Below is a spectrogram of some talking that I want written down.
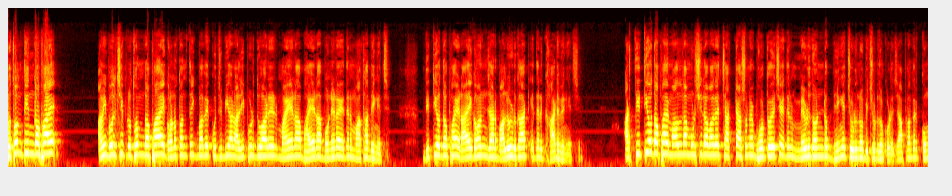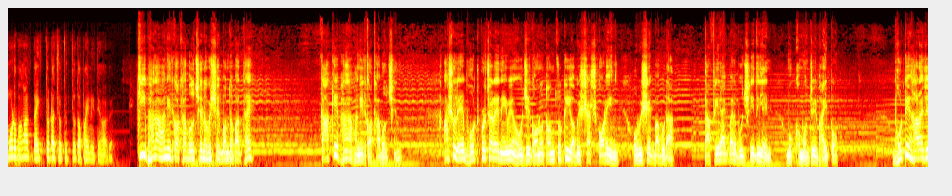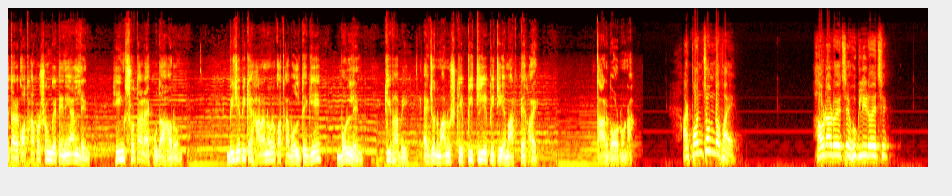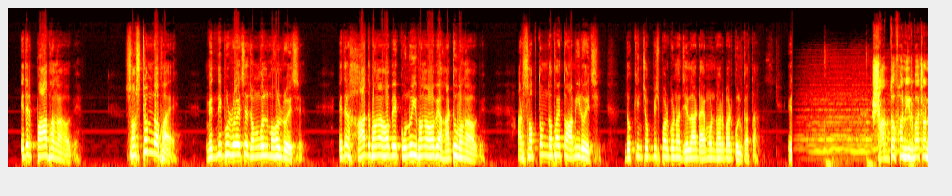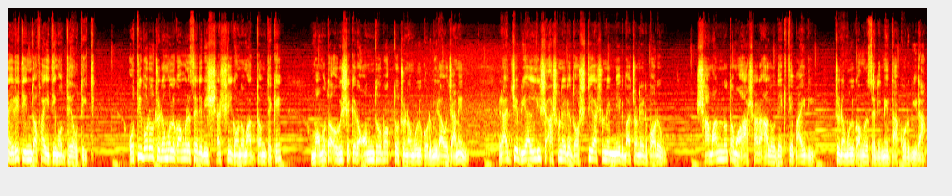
প্রথম তিন দফায়, আমি বলছি প্রথম দফায় গণতান্ত্রিকভাবে কুচবিহার আলিপুর দুয়ারের মায়েরা, ভাইয়েরা, বোনেরা এদের মাথা ভেঙেছে। দ্বিতীয় দফায় রায়গঞ্জ আর বালুরঘাট এদের ঘাট ভেঙেছে। আর তৃতীয় দফায় মালদা মুর্শিদাবাদের চারটে আসনের ভোট হয়েছে, এদের মেরুদণ্ড ভেঙে চূর্ণ বিচূর্ণ করেছে। আপনাদের কোমর ভাঙার দায়িত্বটা চতুর্থ দফায় নিতে হবে। কি ভাঙাভাঙির কথা বলছেন অভিষেক বন্দ্যোপাধ্যায়? কাকে ভাঙাভাঙির কথা বলছেন? আসলে ভোট প্রচারে নেমেও যে গণতন্ত্রকেই অবিশ্বাস করেন অভিষেক বাবুরা, তা ফের একবার বুঝিয়ে দিলেন মুখ্যমন্ত্রীর ভাইপো। ভোটে হারা জেতার কথা প্রসঙ্গে টেনে আনলেন হিংস্রতার এক উদাহরণ। বিজেপিকে হারানোর কথা বলতে গিয়ে বললেন, কীভাবে একজন মানুষকে পিটিয়ে পিটিয়ে মারতে হয়? তার বর্ণনা। আর পঞ্চম দফায় হাওড়া রয়েছে, হুগলি রয়েছে, এদের পা ভাঙা হবে। ষষ্ঠম দফায় মেদিনীপুর রয়েছে, জঙ্গলমহল রয়েছে। এদের হাত ভাঙা হবে, কনুই ভাঙা হবে, হাঁটু ভাঙা হবে। আর সপ্তম দফায় তো আমি রয়েছি, দক্ষিণ চব্বিশ পরগনা জেলা, ডায়মন্ড হারবার, কলকাতা। সাত দফা নির্বাচনের তিন দফা ইতিমধ্যে অতীত। অতি বড় তৃণমূল কংগ্রেসের বিশ্বাসী গণমাধ্যম থেকে মমতা অভিষেকের অন্ধভক্ত তৃণমূল কর্মীরাও জানেন, রাজ্যে বিয়াল্লিশ আসনের দশটি আসনের নির্বাচনের পরেও সামান্যতম আশার আলো দেখতে পায়নি তৃণমূল কংগ্রেসের নেতা কর্মীরা।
